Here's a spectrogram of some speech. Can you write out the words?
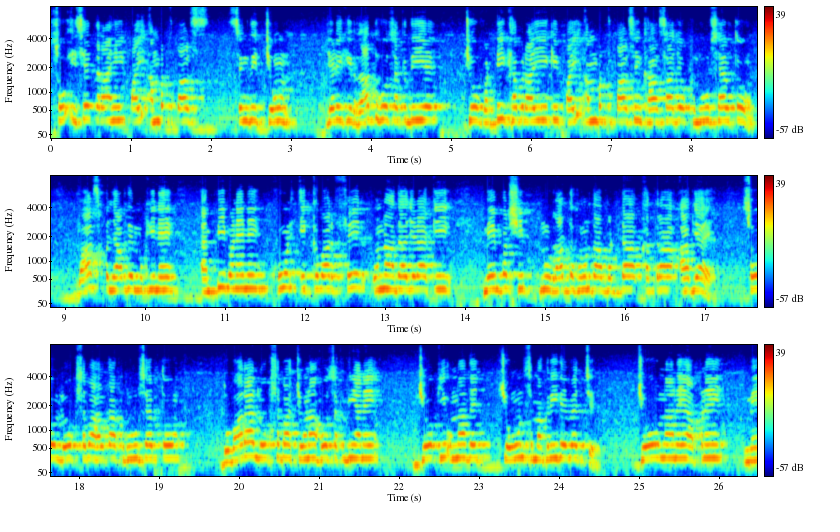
ਸੋ ਇਸੇ ਤਰ੍ਹਾਂ ਹੀ ਭਾਈ ਅੰਮ੍ਰਿਤਪਾਲ ਸਿੰਘ ਦੀ ਚੋਣ ਜਿਹੜੀ ਕਿ ਰੱਦ ਹੋ ਸਕਦੀ ਹੈ ਜੋ ਵੱਡੀ ਖਬਰ ਆਈ ਹੈ ਕਿ ਭਾਈ ਅੰਮ੍ਰਿਤਪਾਲ ਸਿੰਘ ਖਾਲਸਾ ਜੋ ਖੰਡੂਰ ਸਾਹਿਬ ਤੋਂ ਵਾਰਸ ਪੰਜਾਬ ਦੇ ਮੁਖੀ ਨੇ ਐਮਪੀ ਬਣੇ ਨੇ, ਹੁਣ ਇੱਕ ਵਾਰ ਫਿਰ ਉਹਨਾਂ ਦਾ ਜਿਹੜਾ ਕਿ ਮੈਂਬਰਸ਼ਿਪ ਨੂੰ ਰੱਦ ਹੋਣ ਦਾ ਵੱਡਾ ਖਤਰਾ ਆ ਗਿਆ ਹੈ ਸੋ ਲੋਕ ਸਭਾ ਹਲਕਾ ਖਡੂਰ ਸਾਹਿਬ ਤੋਂ ਦੁਬਾਰਾ ਲੋਕ ਸਭਾ ਚੋਣਾਂ ਹੋ ਸਕਦੀਆਂ ਨੇ। ਜੋ ਕਿ ਉਹਨਾਂ ਦੇ ਚੋਣ ਸਮੱਗਰੀ ਦੇ ਵਿੱਚ ਜੋ ਉਹਨਾਂ ਨੇ ਆਪਣੇ ਮੇ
